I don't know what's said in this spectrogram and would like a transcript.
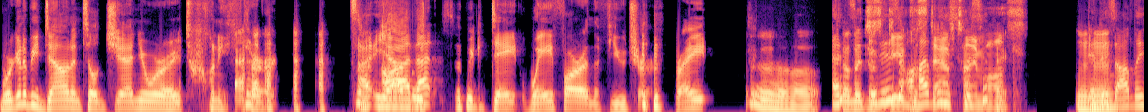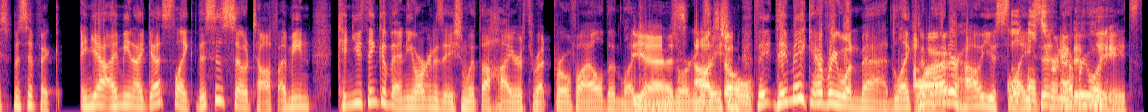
we're going to be down until January 23rd. It's an Uh, yeah, oddly that- specific date way far in the future, right? Ugh. So they just gave the oddly staff time specific. Off. It is oddly specific. And yeah, I mean, I guess like this is so tough. I mean, can you think of any organization with a higher threat profile than like a Yes. news Uh, organization? so- they, they make everyone mad. Like, no Uh, matter how you slice it, everyone hates.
